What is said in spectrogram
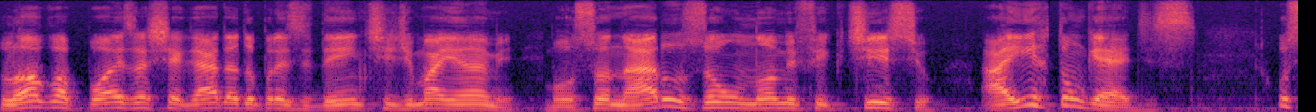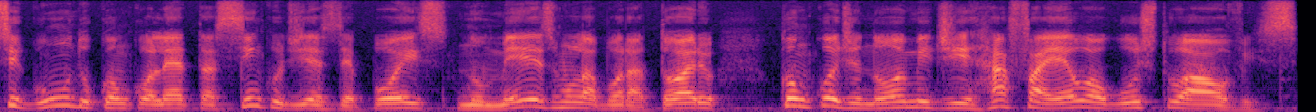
logo após a chegada do presidente de Miami. Bolsonaro usou um nome fictício, Ayrton Guedes. O segundo, com coleta cinco dias depois, no mesmo laboratório, com codinome de Rafael Augusto Alves.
